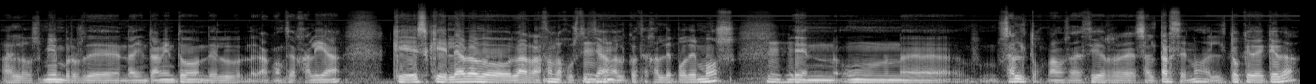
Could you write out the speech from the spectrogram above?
a, los miembros del ayuntamiento, de la concejalía, que es que le ha dado la razón la justicia al concejal de Podemos en un eh, salto, vamos a decir, eh, saltarse, ¿no? El toque de queda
